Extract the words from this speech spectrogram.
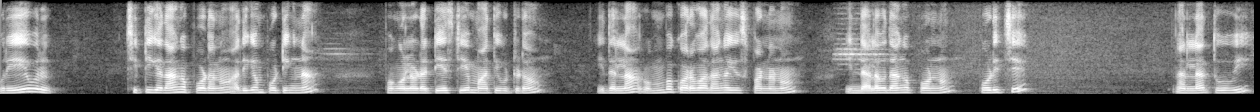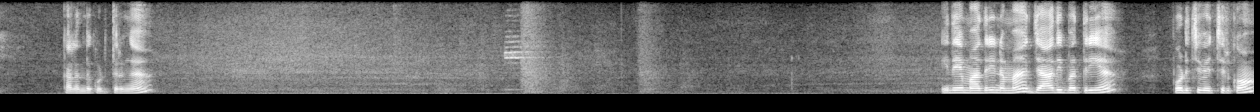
ஒரே ஒரு சிட்டிகை தாங்க போடணும். அதிகம் போட்டிங்கன்னா பொங்கலோட டேஸ்ட்டையே மாற்றி விட்டுடும். இதெல்லாம் ரொம்ப குறவாக தாங்க யூஸ் பண்ணணும். இந்த அளவு தாங்க போடணும். பொடித்து நல்லா தூவி கலந்து கொடுத்துருங்க. இதே மாதிரி நம்ம ஜாதி பத்திரியை பொடிச்சு வச்சுருக்கோம்.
